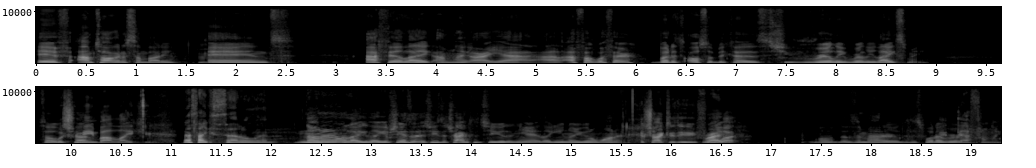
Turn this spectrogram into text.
if I'm talking to somebody Mhm. and I feel like I'm like, all right, yeah, I, I fuck with her, but it's also because she really, really likes me. So What you that- mean by like you? That's like settling. No, no, no. Like, like if she has, a, if she's attracted to you, then yeah, like you know, you're gonna want her. Attracted to you for Right. what? Well, it doesn't matter. It's just They whatever. definitely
